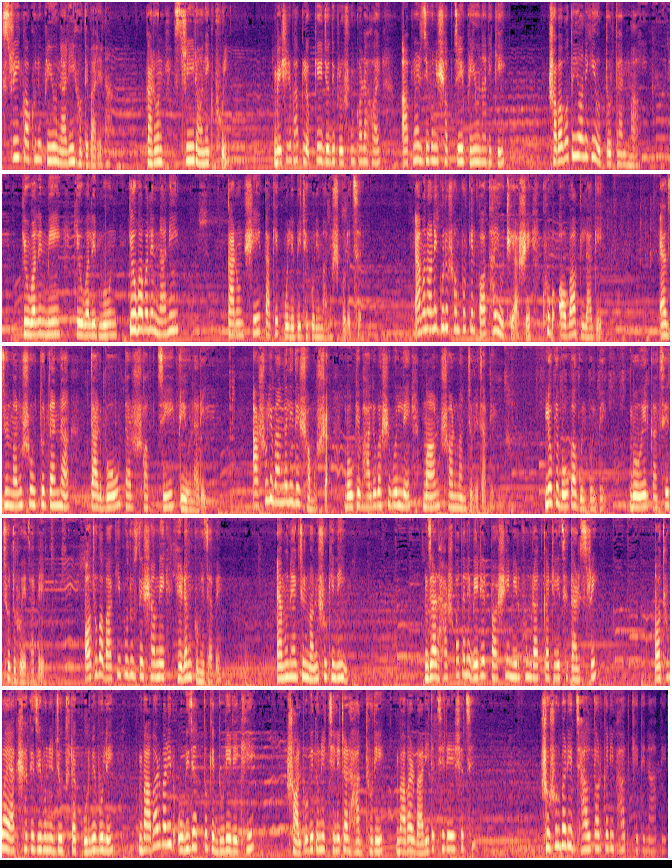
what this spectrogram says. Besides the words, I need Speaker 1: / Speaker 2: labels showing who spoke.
Speaker 1: স্ত্রী কখনো প্রিয় নারী হতে পারে না, কারণ স্ত্রীর অনেক ভুল। বেশিরভাগ লোককেই যদি প্রশ্ন করা হয়, আপনার জীবনের সবচেয়ে প্রিয় নারীকে স্বভাবতই অনেকেই উত্তর দেন, মা। কেউ বলেন, মেয়ে। কেউ বলেন, বোন। কেউ বা বলেন, নানি। কারণ সে তাকে কোলে পিঠে করে মানুষ করেছে। এমন অনেকগুলো সম্পর্কের কথাই উঠে আসে, খুব অবাক লাগে। একজন মানুষও উত্তর দেন না তার বউ তার সবচেয়ে প্রিয় নারী। আসলে বাঙালিদের সমস্যা। বউকে ভালোবাসি বললে মান সম্মান চলে যাবে। লোকে বউ পাগল বলবে। বউয়ের কাছে ছোট হয়ে যাবে। অথবা বাকি পুরুষদের সামনে হেডাম কমে যাবে। এমন একজন মানুষও কি নেই? যার হাসপাতালে বেডের পাশে নির্ঘুম রাত কাটিয়েছে তার স্ত্রী? অথবা একসাথে জীবনের যুদ্ধটা করবে বলে বাবার বাড়ির অভিজাত্যকে দূরে রেখে স্বল্প বেতনের ছেলেটার হাত ধরে বাবার বাড়িটা ছেড়ে এসেছে। শ্বশুরবাড়ির ঝাল তরকারি ভাত খেতে না পেরে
